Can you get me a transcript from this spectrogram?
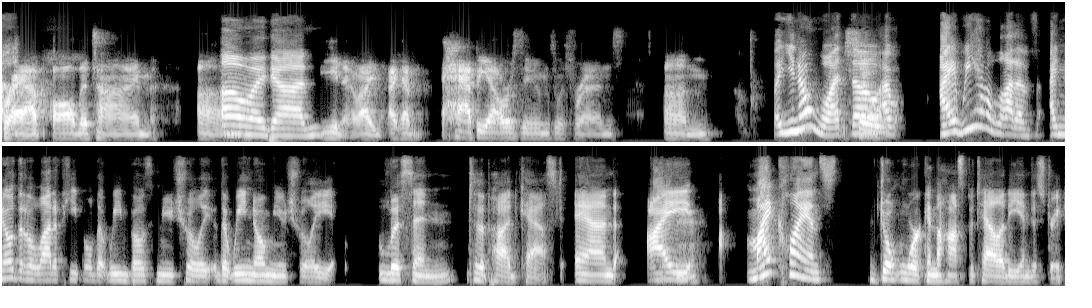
crap all the time. Um, oh my god! You know, I I have happy hour zooms with friends. Um, but you know what though, so, I, I we have a lot of. I know that a lot of people that we both mutually that we know mutually listen to the podcast and I mm-hmm. my clients don't work in the hospitality industry.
